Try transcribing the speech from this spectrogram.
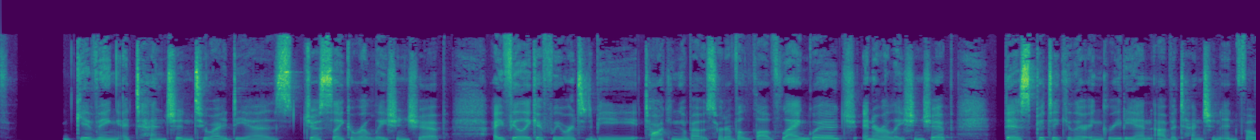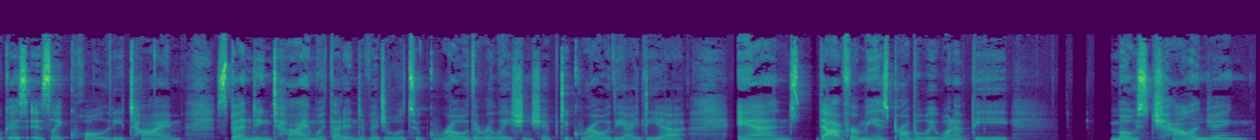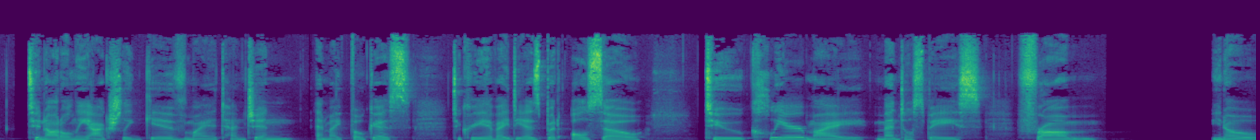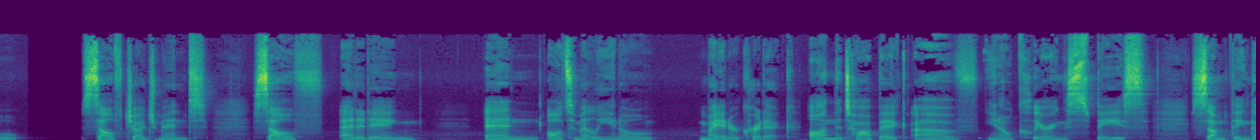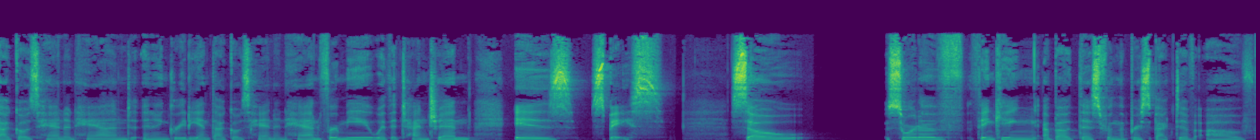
giving attention to ideas, just like a relationship. I feel like if we were to be talking about sort of a love language in a relationship, this particular ingredient of attention and focus is like quality time, spending time with that individual to grow the relationship, to grow the idea. And that for me is probably one of the most challenging to not only actually give my attention and my focus to creative ideas, but also to clear my mental space from, you know, self judgment self editing, and ultimately, you know, my inner critic. On the topic of, you know, clearing space, something that goes hand in hand, an ingredient that goes hand in hand for me with attention is space. So, sort of thinking about this from the perspective of,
